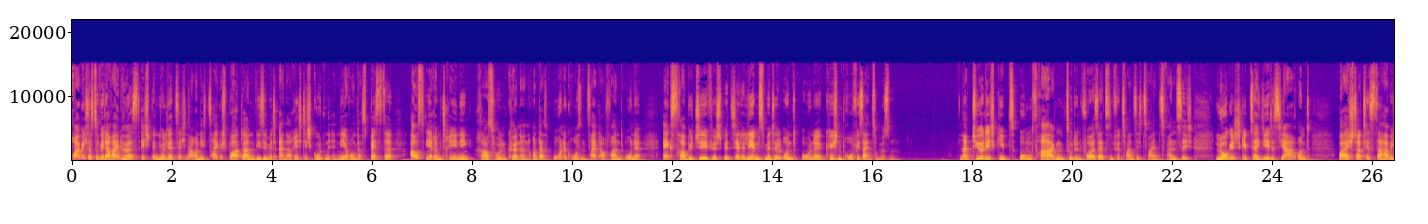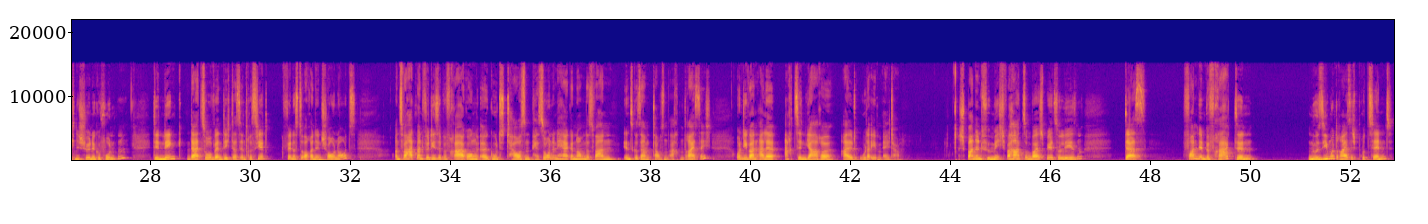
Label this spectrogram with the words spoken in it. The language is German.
freue mich, dass du wieder reinhörst. Ich bin Julia Zichner und ich zeige Sportlern, wie sie mit einer richtig guten Ernährung das Beste aus ihrem Training rausholen können. Und das ohne großen Zeitaufwand, ohne extra Budget für spezielle Lebensmittel und ohne Küchenprofi sein zu müssen. Natürlich gibt es Umfragen zu den Vorsätzen für 2022. Logisch, gibt es ja jedes Jahr und bei Statista habe ich eine schöne gefunden. Den Link dazu, wenn dich das interessiert, findest du auch in den Show Notes. Und zwar hat man für diese Befragung äh, gut 1000 Personen hergenommen. Das waren insgesamt 1038 und die waren alle 18 Jahre alt oder eben älter. Spannend für mich war zum Beispiel zu lesen, dass von den Befragten nur 37 Prozent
